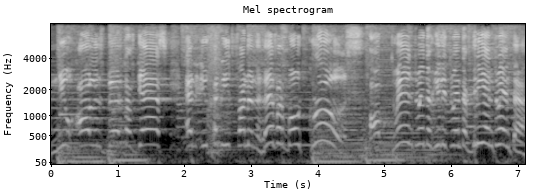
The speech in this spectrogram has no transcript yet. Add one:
New Orleans Bird of Jazz en u geniet van een riverboat cruise. Op 22 juli 2023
